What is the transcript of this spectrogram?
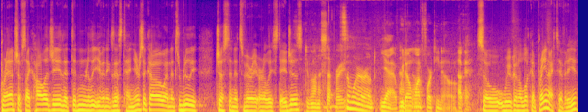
branch of psychology that didn't really even exist 10 years ago, and it's really just in its very early stages. Do we want to separate? Somewhere around, yeah, we don't no. want 14.0. Okay. So we're going to look at brain activity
